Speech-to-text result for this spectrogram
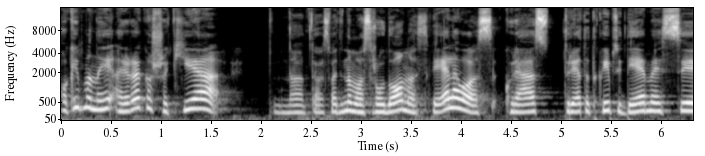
O kaip manai, ar yra kažkokie, na, tos vadinamos raudonos vėliavos, kurias turėtų atkreipti dėmesį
